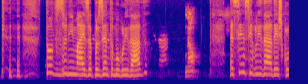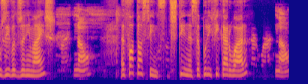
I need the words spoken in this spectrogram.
Todos os animais apresentam mobilidade? Não. A sensibilidade é exclusiva dos animais? Não. A fotossíntese destina-se a purificar o ar? Não.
